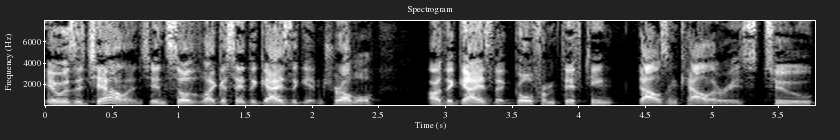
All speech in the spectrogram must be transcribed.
it was a challenge. And so like I say the guys that get in trouble are the guys that go from 15,000 calories to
